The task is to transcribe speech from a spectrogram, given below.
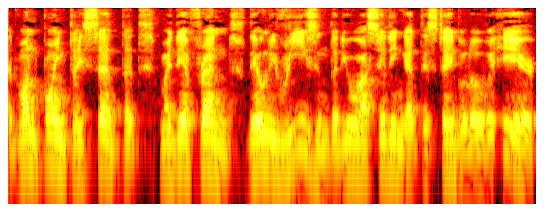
at one point I said that my dear friend the only reason that you are sitting at this table over here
